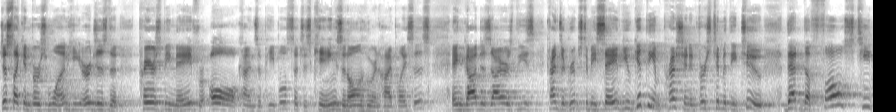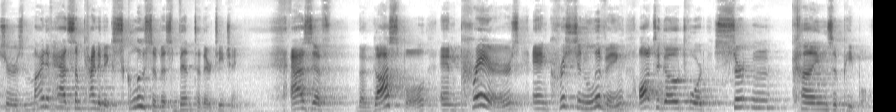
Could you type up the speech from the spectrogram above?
Just like in verse 1, he urges that prayers be made for all kinds of people, such as kings and all who are in high places. And God desires these kinds of groups to be saved. You get the impression in 1 Timothy 2 that the false teachers might have had some kind of exclusivist bent to their teaching. As if the gospel and prayers and Christian living ought to go toward certain kinds of people.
